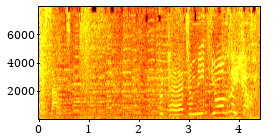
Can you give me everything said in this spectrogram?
this out! Prepare to meet your maker!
